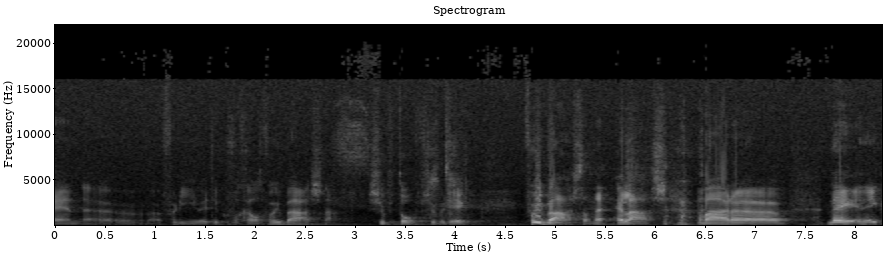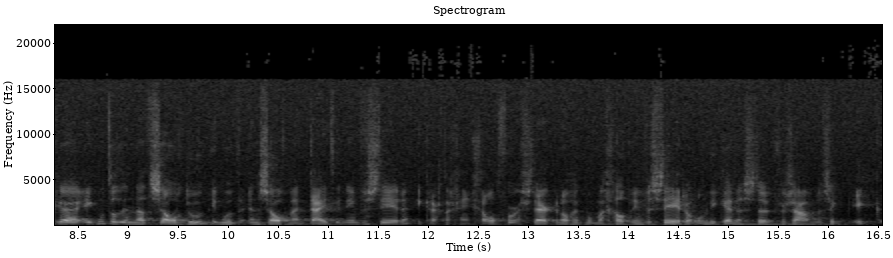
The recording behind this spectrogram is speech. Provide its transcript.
En eh, verdien je weet ik hoeveel geld voor je baas. Nou, super tof, super dik. Voor je baas dan, hè? helaas. maar eh, nee, en ik, eh, ik moet dat inderdaad zelf doen. Ik moet en zelf mijn tijd in investeren. Ik krijg daar geen geld voor. Sterker nog, ik moet mijn geld investeren om die kennis te verzamelen. Dus ik, ik,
